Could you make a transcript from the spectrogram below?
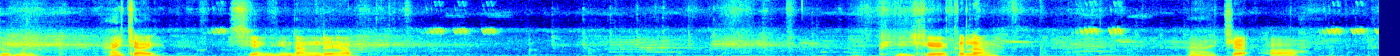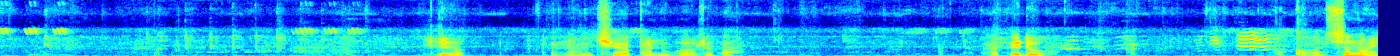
ดูมันหายใจเสียงยังดังเลยครับ พี่แกกำลัง น่าจะเออเลือกน้ำเชื้อพันวัวหรือเปล่าพาไปดูอุปกรณ์สักหน่อย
